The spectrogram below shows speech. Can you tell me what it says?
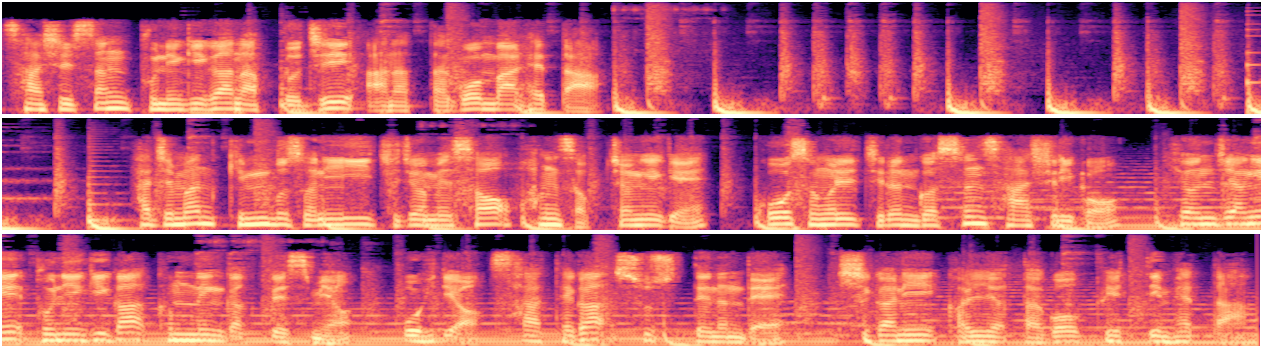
사실상 분위기가 나쁘지 않았다고 말했다. 하지만 김부선이 이 지점에서 황석정에게 고성을 지른 것은 사실이고 현장의 분위기가 급냉각됐으며 오히려 사태가 수습되는데 시간이 걸렸다고 귀띔했다.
